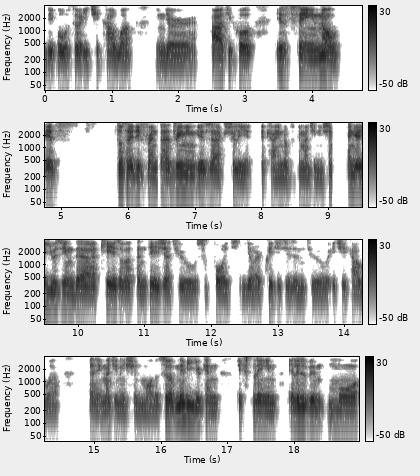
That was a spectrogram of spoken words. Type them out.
the author ichikawa in your article is saying no it's totally different. Uh, dreaming is actually a kind of imagination. And you're using the case of aphantasia to support your criticism to ichikawa uh, imagination model. So maybe you can explain a little bit more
